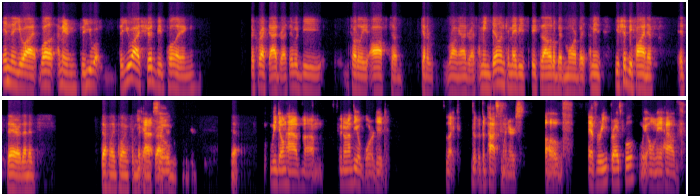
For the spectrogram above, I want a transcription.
In the UI, well, I mean, the UI the UI should be pulling the correct address. It would be totally off to get a wrong address. I mean, Dylan can maybe speak to that a little bit more, but I mean, you should be fine if it's there. Then it's definitely pulling from the Yeah, contract. so- and, we don't have um we don't have the awarded like the, the past winners of every prize pool we only have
